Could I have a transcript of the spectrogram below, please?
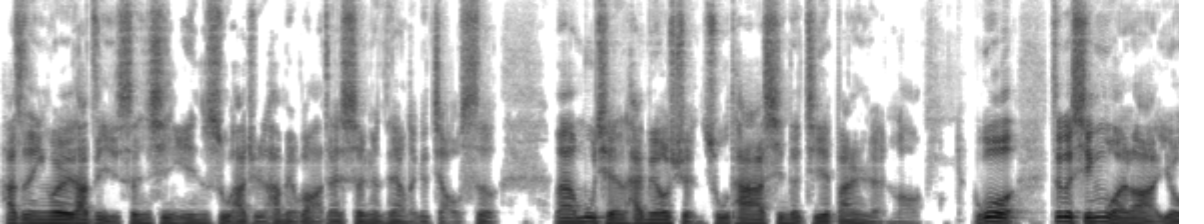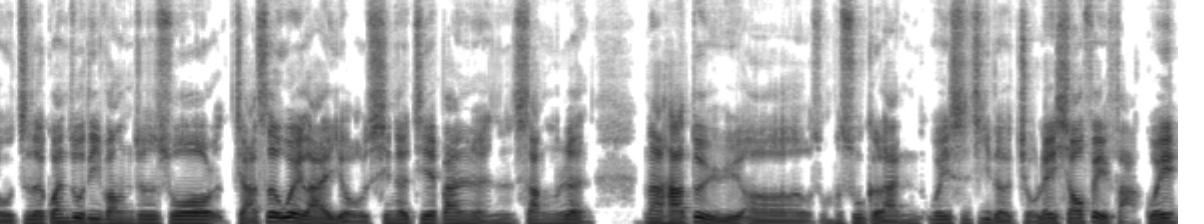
他是因为他自己身心因素，他觉得他没有办法再胜任这样的一个角色。那目前还没有选出他新的接班人哦。不过这个新闻啊，有值得关注的地方，就是说，假设未来有新的接班人上任，那他对于呃我们苏格兰威士忌的酒类消费法规，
